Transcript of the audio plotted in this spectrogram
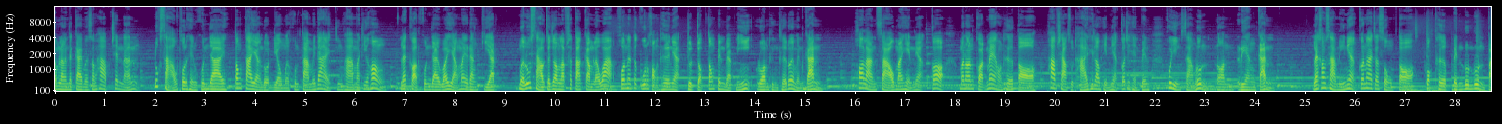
กำลังจะกลายเป็นสภาพ เช่นนั้น ลูกสาวทนเห็นคุณยายต้องตายอย่างโดดเดี่ยวเหมือนคุณตาไม่ได้ จึงพามาที่ห้อง และกอดคุณยายไว้อย่างไม่รังเกียจเมื่อลูกสาวจะยอมรับชะตากรรมแล้วว่า คนในตระกูลของเธอเนี่ยจุดจบต้องเป็นแบบนี้รวมถึงเธอด้วยเหมือนกัน พ่อหลานสาวมาเห็นเนี่ยก็มานอนกอดแม่ของเธอต่อ ภาพฉากสุดท้ายที่เราเห็นเนี่ยก็จะเห็นเป็นผู้หญิงสามรุ่นนอนเรียงกัน และคำสาปนี้เนี่ยก็น่าจะส่งต่อพวกเธอเป็นรุ่นรุ่นไป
